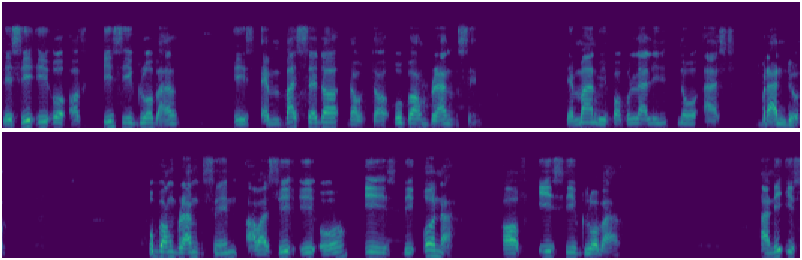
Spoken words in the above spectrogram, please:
The CEO of EC Global is Ambassador Dr. Ubong Branson, the man we popularly know as Brando. Ubong Branson, our CEO, is the owner of EC Global. And he is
